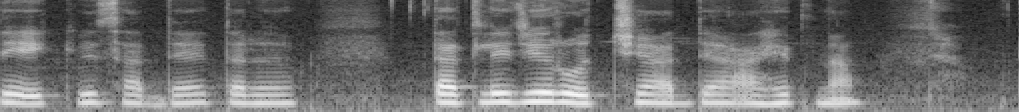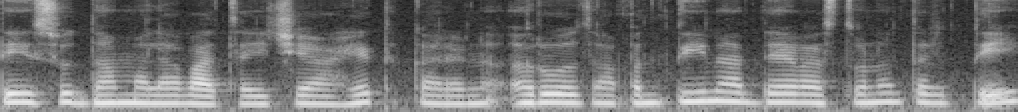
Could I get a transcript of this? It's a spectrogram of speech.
ते एकवीस अध्याय तर त्यातले जे रोजचे अध्याय आहेत ना ते सुद्धा मला वाचायचे आहेत. कारण रोज आपण तीन अध्याय वाचतो ना तर ते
